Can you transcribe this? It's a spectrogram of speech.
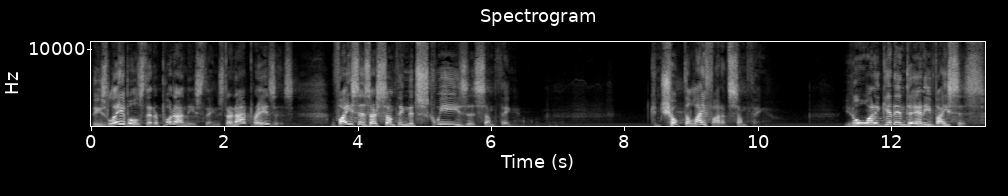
These labels that are put on these things, they're not praises. Vices are something that squeezes something, can choke the life out of something. You don't want to get into any vices.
